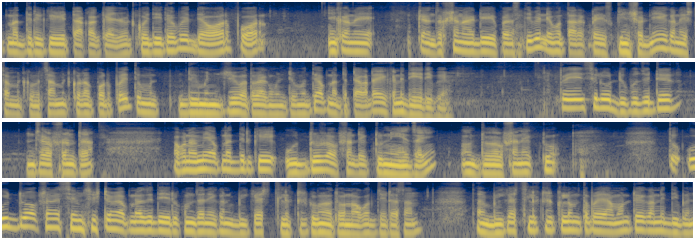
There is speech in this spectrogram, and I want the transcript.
আপনাদেরকে টাকা ক্যাশ আউট করে দিতে হবে, দেওয়ার পর এখানে ট্রানজাকশান আইডি রেফারেন্স দেবেন এবং তার একটা স্ক্রিনশট নিয়ে এখানে সাবমিট করবেন। সাবমিট করার পর পরে তুমি দুই মিনিটের অথবা এক মিনিটের মধ্যে আপনাদের টাকাটা এখানে দিয়ে দিবে। তো এই ছিল ডিপোজিটের যে অপশানটা এখন আমি আপনাদেরকে উইথড্রোর অপশানটা একটু নিয়ে যাই। উইথড্রো অপশানে একটু। তো উইথড্রো অপশানে সেম সিস্টেমে আপনারা যদি এরকম জানি এখানে বিকাশ সিলেক্টেড করবেন অথবা নগদ যেটা চান, তো আমি বিকাশ সিলেক্টেড করলাম, তারপরে অ্যামাউন্টটা এখানে দিবেন।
